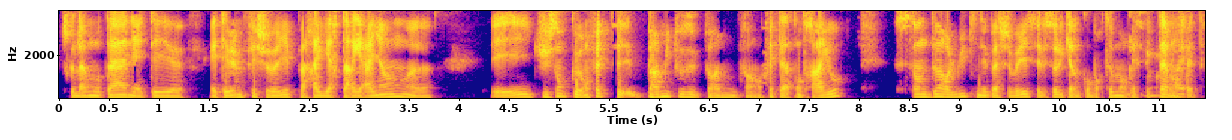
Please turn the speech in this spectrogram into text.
Parce que la montagne a été, euh, a été même fait chevalier par Rhaegar Targaryen. Euh, et tu sens que en fait, parmi tous, enfin en fait, à contrario, Sandor, lui qui n'est pas chevalier, c'est le seul qui a un comportement respectable en fait.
